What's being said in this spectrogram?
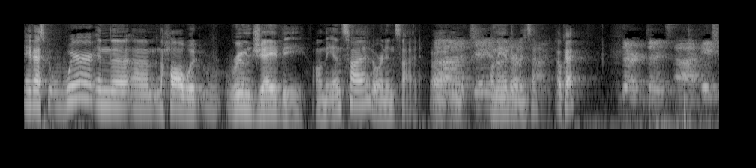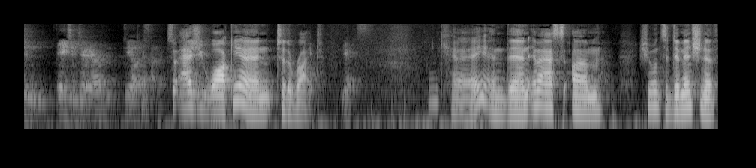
Ave asked, where in the, um, in the hall would room J be? On the inside or an inside? Uh, on, J is on the end or an inside? side. Okay. There, there's uh, H and H and J are on the other side. So as you walk in, to the right. Yes. Okay, and then Emma asks, um, she wants a dimension of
